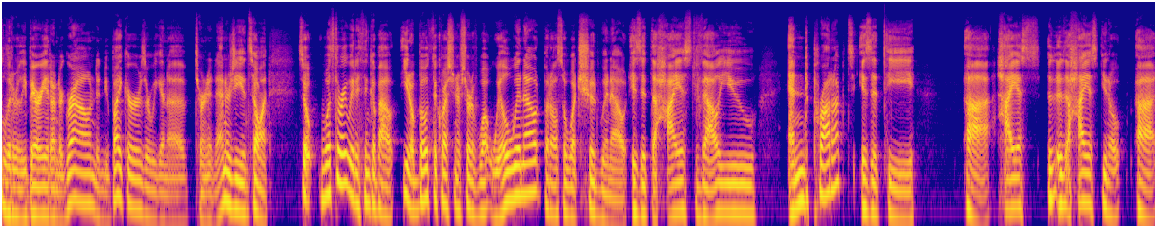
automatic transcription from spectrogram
literally bury it underground and do BiCRS? are we going to turn it into energy and so on so, what's the right way to think about, you know, both the question of sort of what will win out, but also what should win out? Is it the highest value end product? Is it the uh, highest, uh, the highest, you know, uh,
